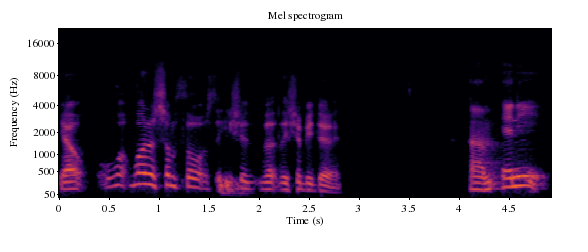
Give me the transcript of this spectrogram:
You know, what what are some thoughts that you should that they should be doing? Um, any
